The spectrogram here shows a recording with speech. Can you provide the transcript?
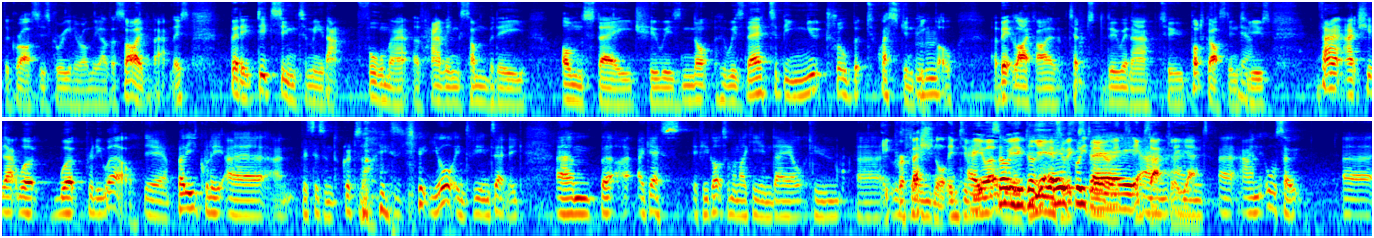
the grass is greener on the other side about this. But it did seem to me that format of having somebody on stage who is not who is there to be neutral but to question Mhm. people, a bit like I attempted to do in our two podcast interviews. That actually that worked worked pretty well. Yeah, but equally, uh, and this isn't to criticise your interviewing technique, um, but I, I guess if you've got someone like Iain Dale who uh, A professional doing- interviewer someone who with does years it of every experience, exactly, and, yeah. and, uh, and also, uh,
